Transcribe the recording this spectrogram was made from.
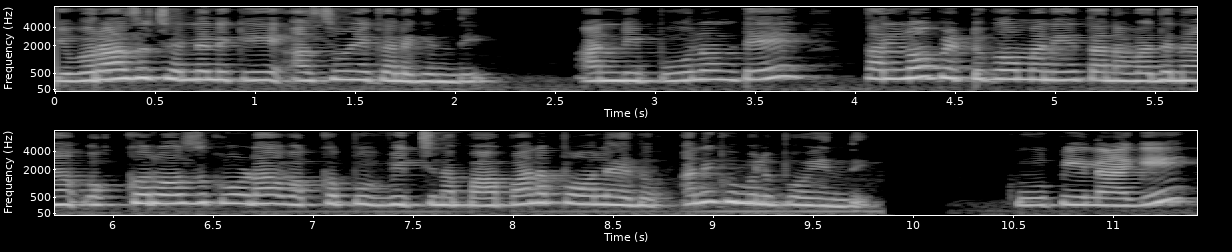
యువరాజు చెల్లెలికి అసూయ కలిగింది. అన్ని పూలుంటే తల్లో పెట్టుకోమని తన వదిన ఒక్కరోజు కూడా ఒక్క పువ్విచ్చిన పాపాన పోలేదు అని కుమిలిపోయింది. కూపీలాగి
